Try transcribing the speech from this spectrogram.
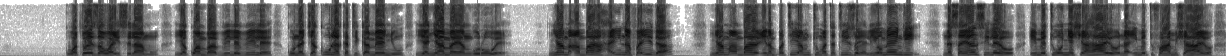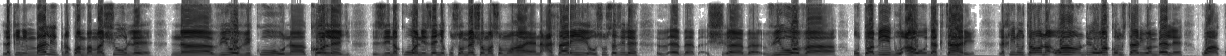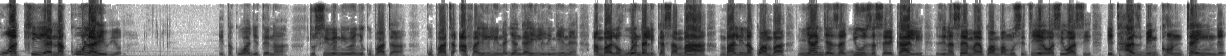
kuwatweza waislamu ya kwamba vile vile kuna chakula katika menyu ya nyama ya nguruwe. Nyama ambayo haina faida nyama ambayo inampatia mtu matatizo yaliyo mengi. Na sayansi leo imetuonyesha hayo na imetufahamisha hayo lakini mbali na kwamba mashule na vyuo vikuu na college zinakuwa ni zenye kusomeshwa masomo haya na athari hiyo hususa zile uh, uh, vyuo vya utabibu au daktari. Lakini utaona wao ndio wako mstari wa mbele kwa kuakia na kula hivyo. Itakuwaje tena tusiwe ni wenye kupata kupata afa hili na janga hili lingine ambalo huenda likasambaa mbali na kwamba nyanja za juu za serikali zinasema ya kwamba musitie wasiwasi it has been contained.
